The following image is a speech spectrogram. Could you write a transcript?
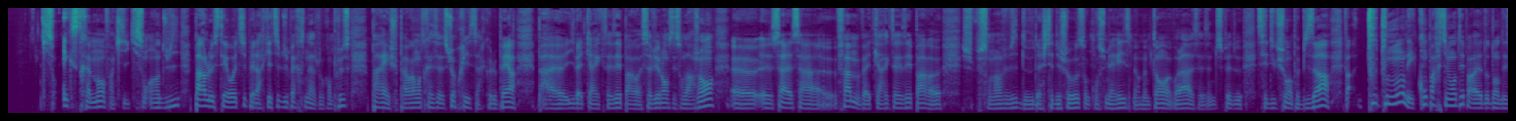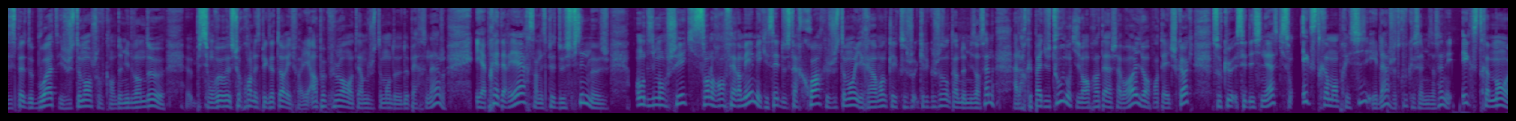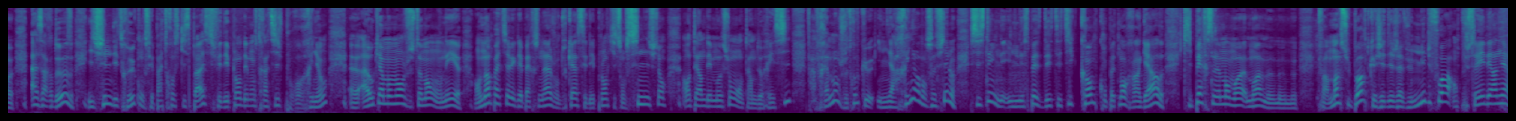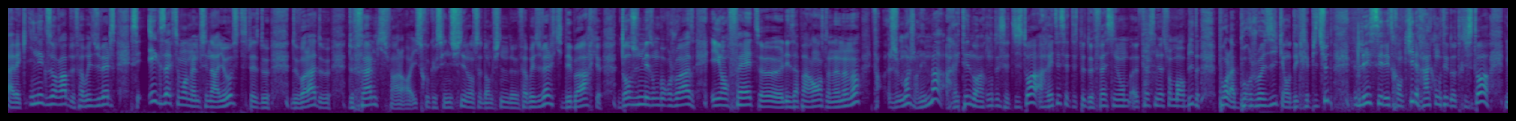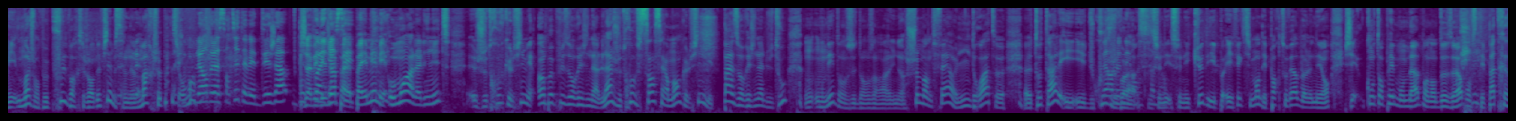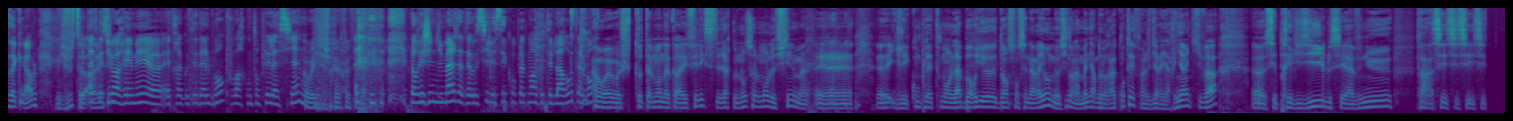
qui sont extrêmement, enfin qui, qui sont induits par le stéréotype et l'archétype du personnage. Donc en plus, pareil, je suis pas vraiment très euh, surpris, c'est-à-dire que le père, bah, euh, il va être caractérisé par euh, sa violence et son argent, sa, sa femme va être caractérisée par son envie d'acheter des choses, son consumérisme, mais en même temps, voilà, c'est une espèce de séduction un peu bizarre. Enfin, tout, tout le monde est compartimenté par, dans des espèces de boîtes, et justement, je trouve qu'en 2022, euh, si on veut surprendre les spectateurs, il faut aller un peu plus loin en termes justement de, de personnages. Et après, derrière, c'est un espèce de film endimanché qui sent le renfermer, mais qui de se faire croire que justement il réinvente quelque, cho- quelque chose en termes de mise en scène, alors que pas du tout. Donc il va emprunter à Chabrol, il va emprunter à Hitchcock, sauf que c'est des cinéastes qui sont extrêmement précis. Et là, je trouve que sa mise en scène est extrêmement euh, hasardeuse. Il filme des trucs, on sait pas trop ce qui se passe, il fait des plans démonstratifs pour rien. Euh, à aucun moment, justement, on est euh, en empathie avec les personnages. En tout cas, c'est des plans qui sont signifiants en termes d'émotion, en termes de récit. Enfin, vraiment, je trouve qu'il n'y a rien dans ce film, si ce n'est une, espèce d'esthétique camp complètement ringarde, qui personnellement, moi, moi me, me- m'insupporte, que j'ai déjà vu mille fois. En plus, l'année dernière, avec Inexorable de Fabrice Duvels, c'est exactement le même scénario, cette espèce de, de voilà, de, de femme qui, enfin, alors, il se trouve que c'est une fille dans, le film de Fabrice Duvels qui débarque dans une maison bourgeoise et en fait, euh, les apparences, nanana. Enfin, je- moi, j'en ai marre. Arrêtez de me raconter cette histoire, arrêtez cette espèce de fascination, fascination morbide pour la bourgeoisie qui est en décrépitude. Laissez-les tranquilles, racontez d'autres histoires. Mais moi, j'en peux plus de voir ce genre de film, ça ne marche pas sur moi. L'heure de la sortie, t'avais déjà J'avais déjà pas aimé, mais au moins à la limite, je trouve que le film est un peu plus original. Là, je trouve sincèrement que le film n'est pas original du tout. On, on est dans, dans un, chemin de fer, une ligne droite euh, euh, totale, et, et du coup, je- voilà, néant, ce n'est que des, effectivement des portes ouvertes vers le néant. J'ai contemplé mon âme pendant deux heures. Bon, c'était pas très agréable, mais juste euh, Peut-être que tu aurais aimé euh, être à côté d'Alban, pouvoir contempler la sienne. Oui, j'aurais préféré. L'origine du mal, ça t'a aussi laissé complètement à côté de la route, Alban? Ah ouais, moi je suis totalement d'accord avec Félix, c'est-à-dire que non seulement le film, euh, euh, il est complètement laborieux dans son scénario, mais aussi dans la manière de le raconter. Enfin, je veux dire, il n'y a rien qui va. Euh, c'est prévisible, c'est avenu. Enfin, c'est-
